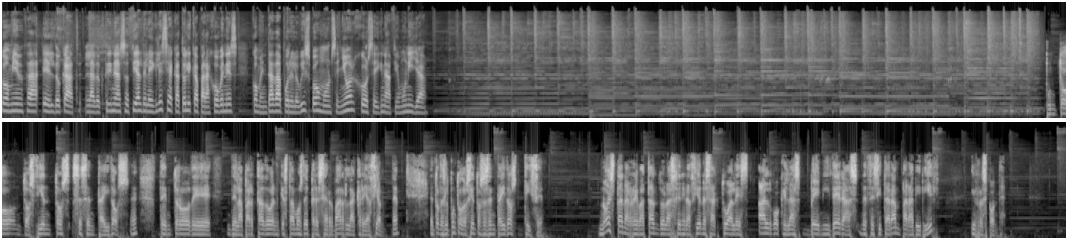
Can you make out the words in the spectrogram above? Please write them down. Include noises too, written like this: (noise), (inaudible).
Comienza el DOCAT, la doctrina social de la Iglesia Católica para jóvenes, comentada por el obispo Monseñor José Ignacio Munilla. Punto 262, ¿eh? dentro de, del apartado en el que estamos de preservar la creación. ¿eh? Entonces el punto 262 dice, ¿no están arrebatando las generaciones actuales algo que las venideras necesitarán para vivir? Y responde,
